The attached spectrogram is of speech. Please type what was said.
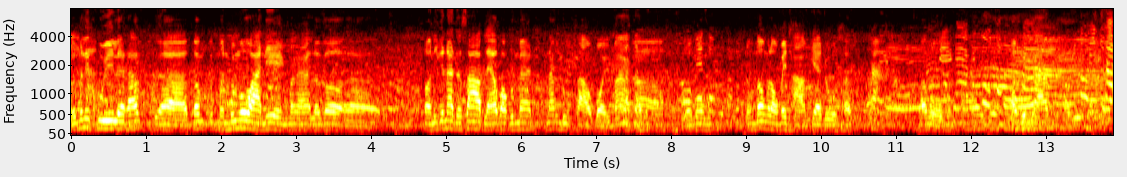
ยังไม่ได้คุยเลยครับเอ่อต้องมันเพิ่งเมื่อวานนี้เองมั้งฮะแล้วก็เอ่อตอนนี้ก็น่าจะทราบแล้วเพราะคุณแม่นั่งดูข่าวบ่อยมากครับเดี๋ยวคงคงต้องลองไปถามแกดูครับค่ะครับผมขอบคุณครับ ค่ะ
